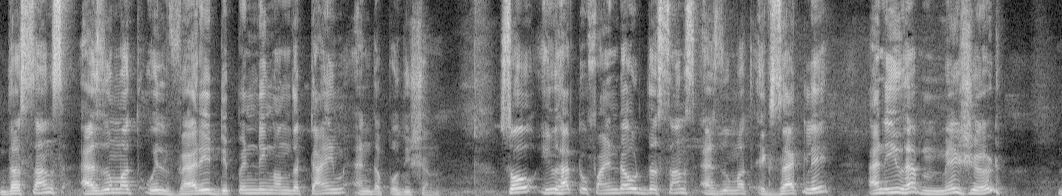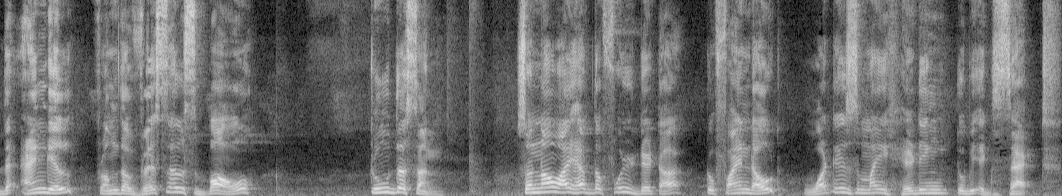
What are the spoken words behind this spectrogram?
The sun's azimuth will vary depending on the time and the position. So you have to find out the sun's azimuth exactly and you have measured the angle from the vessel's bow to the sun. So now I have the full data to find out what is my heading to be exact.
